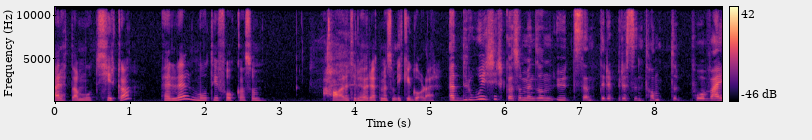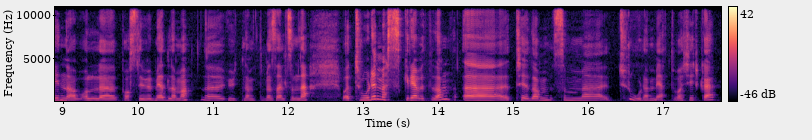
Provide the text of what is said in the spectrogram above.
er retta mot kirka, eller mot de folka som har en tilhørighet, men som ikke går der? Jeg dro i kirka som en sånn utsendt representant på vegne av alle passive medlemmer. Uh, utnevnte meg selv som det. Og jeg tror det er mest skrevet til dem, uh, til dem som uh, tror de vet hva kirka er.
